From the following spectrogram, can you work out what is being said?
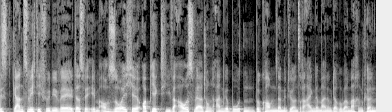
ist ganz wichtig für die Welt, dass wir eben auch solche objektive Auswertungen angeboten bekommen, damit wir unsere eigene Meinung darüber machen können.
